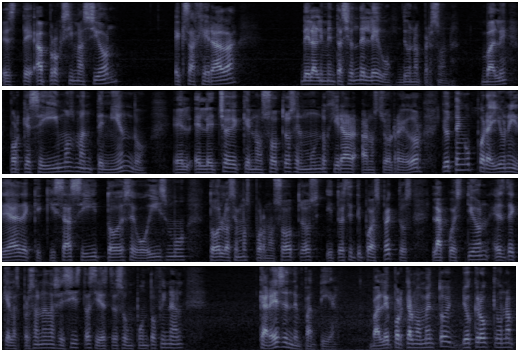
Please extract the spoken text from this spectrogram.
este, aproximación exagerada de la alimentación del ego de una persona, ¿vale? Porque seguimos manteniendo el, el, hecho de que nosotros, el mundo gira a nuestro alrededor. Yo tengo por ahí una idea de que quizás sí, todo es egoísmo, todo lo hacemos por nosotros y todo este tipo de aspectos. La cuestión es de que las personas narcisistas, y este es un punto final, carecen de empatía, ¿vale? Porque al momento yo creo que una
